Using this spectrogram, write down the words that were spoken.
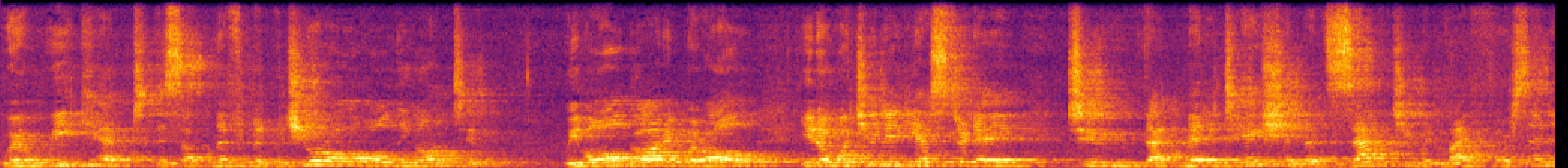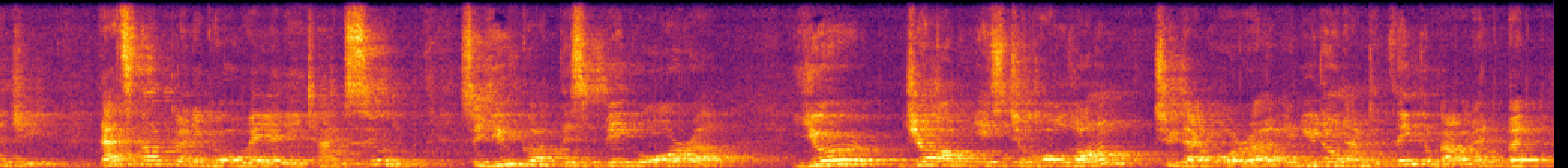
where we kept this upliftment, which you're all holding on to. We've all got it, we're all, you know, what you did yesterday to that meditation that zapped you with life force energy, that's not going to go away anytime soon. So you've got this big aura your job is to hold on to that aura, and you don't have to think about it, but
